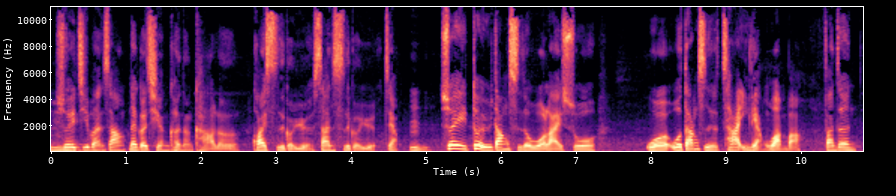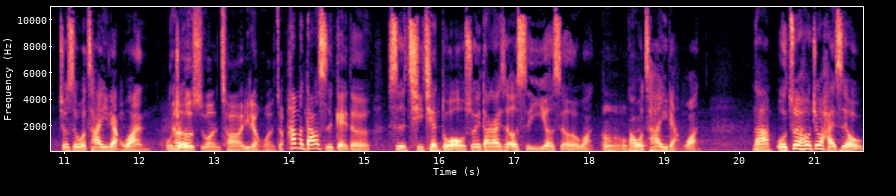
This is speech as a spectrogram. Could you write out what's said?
嗯所以基本上那个钱可能卡了快四个月，三四个月这样。嗯，所以对于当时的我来说，我我当时差一两万吧，反正就是我差一两万，我就看二十万差一两万这样。他们当时给的是七千多欧，所以大概是二十一、二十二万，嗯然后我差一两万。那我最后就还是有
